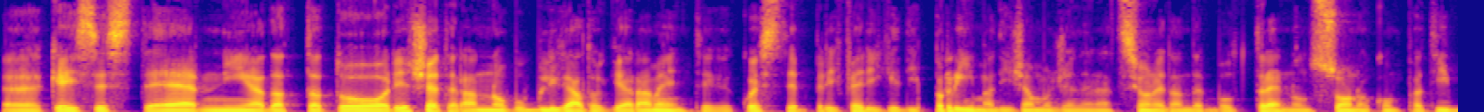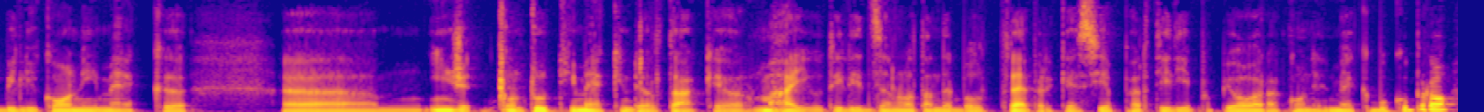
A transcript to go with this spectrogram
uh, case esterni, adattatori, eccetera, hanno pubblicato chiaramente che queste periferiche di prima, diciamo, generazione Thunderbolt 3 non sono compatibili con i Mac in, con tutti i Mac in realtà che ormai utilizzano la Thunderbolt 3 perché si è partiti proprio ora con il MacBook Pro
